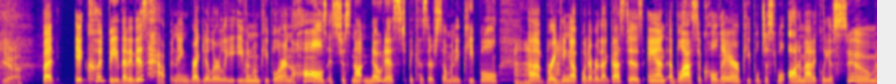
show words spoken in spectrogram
Yeah. But it could be that it is happening regularly, even when people are in the halls. It's just not noticed because there's so many people Mhm, uh, mhm. breaking up whatever that gust is, and a blast of cold air. People just will automatically assume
